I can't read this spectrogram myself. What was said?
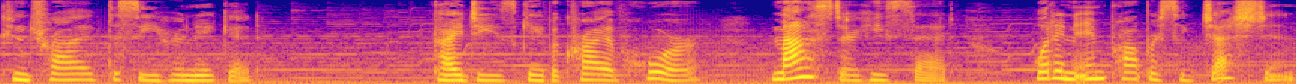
Contrive to see her naked. Gyges gave a cry of horror. Master, he said, what an improper suggestion.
